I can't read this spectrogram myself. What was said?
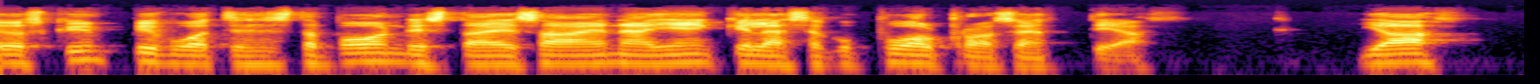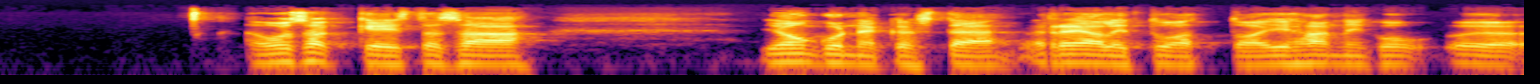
jos kymppivuotisesta bondista ei saa enää Jenkkilässä kuin puoli prosenttia, ja osakkeista saa jonkunnäköistä reaalituottoa ihan niin kuin, ö,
